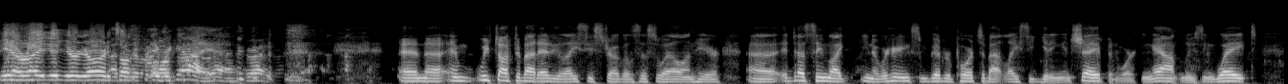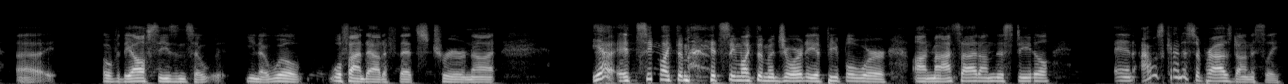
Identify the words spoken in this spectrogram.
yeah, right. You're, you're already That's talking his about favorite guy. Yeah, right. And uh, and we've talked about Eddie Lacy's struggles as well on here. Uh, it does seem like you know we're hearing some good reports about Lacy getting in shape and working out and losing weight uh, over the off season. So you know we'll we'll find out if that's true or not. Yeah, it seemed like the it seemed like the majority of people were on my side on this deal, and I was kind of surprised honestly.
